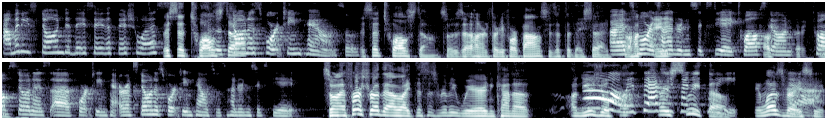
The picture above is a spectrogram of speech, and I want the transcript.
How many stone did they say the fish was? They said 12 the stone. stone is 14 pounds. So They said 12 stone. So is that 134 pounds? Is that what they said? uh, it's more. It's 168. 12 stone. you 12 stone is uh, 14 pounds. Or a stone is 14 pounds. So it's 168. So when I first read that, I was like, this is really weird and kind of unusual. No, it's actually very kinda though. sweet. It was very Yeah, sweet.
